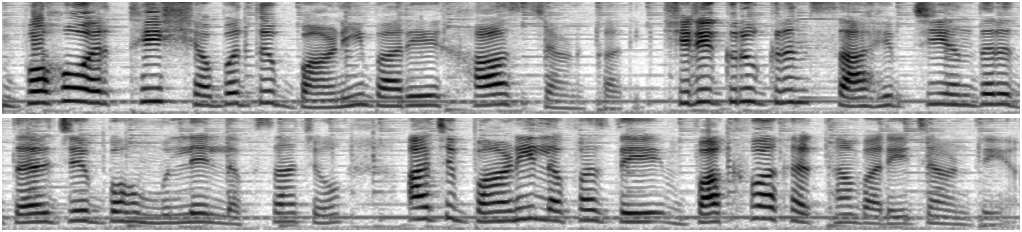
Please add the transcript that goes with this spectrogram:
ਬਹੁਅਰਥੀ ਸ਼ਬਦ ਬਾਣੀ ਬਾਰੇ ਖਾਸ ਜਾਣਕਾਰੀ। ਸ੍ਰੀ ਗੁਰੂ ਗ੍ਰੰਥ ਸਾਹਿਬ ਜੀ ਅੰਦਰ ਦਰਜ ਬਹੁਮੁੱਲੇ ਲਫ਼ਜ਼ਾਂ ਚੋਂ ਅੱਜ ਬਾਣੀ ਲਫ਼ਜ਼ ਦੇ ਵੱਖ-ਵੱਖ ਅਰਥਾਂ ਬਾਰੇ ਜਾਣਦੇ ਹਾਂ।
